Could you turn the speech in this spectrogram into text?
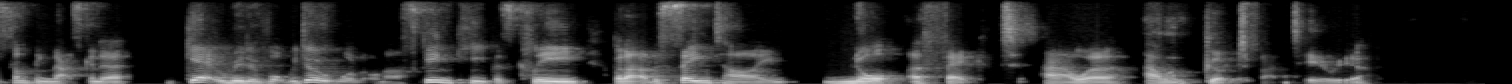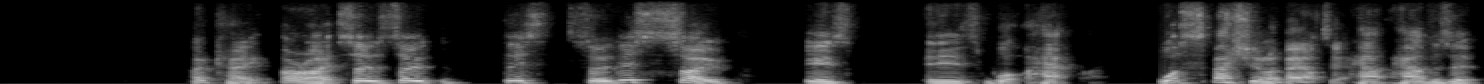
something that's going to get rid of what we don't want on our skin, keep us clean, but at the same time not affect our our gut bacteria. Okay, all right. So so this so this soap is is what ha- what's special about it? How how does it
